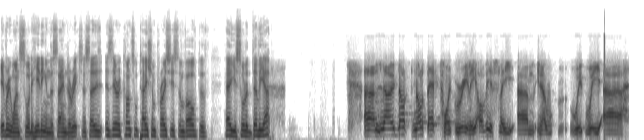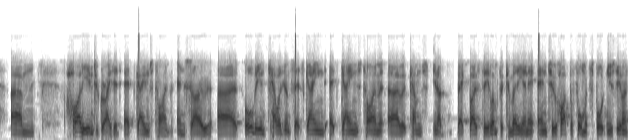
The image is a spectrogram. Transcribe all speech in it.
everyone's sort of heading in the same direction. So, is, is there a consultation process involved of how you sort of divvy up? Um, no, not not at that point really. Obviously, um, you know, we we are. Um, highly integrated at games time, and so uh, all the intelligence that's gained at games time uh, comes, you know, back both the Olympic Committee and, and to High Performance Sport New Zealand.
